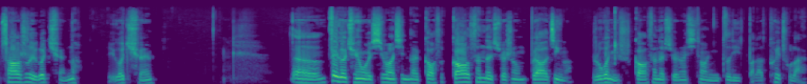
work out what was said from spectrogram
沙老师有个群呢，有个群。呃，这个群我希望现在高高三的学生不要进了。如果你是高三的学生，希望你自己把它退出来。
